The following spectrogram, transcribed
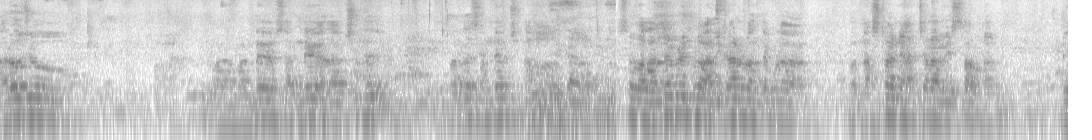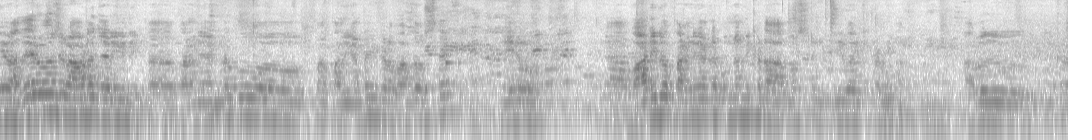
ఆ రోజు వన్ సండే కదా వచ్చింది వరద సండే వచ్చిందా? సో వాళ్ళందరూ కూడా ఇప్పుడు అధికారులు అంతా కూడా నష్టాన్ని అంచనా వేస్తూ ఉన్నారు. మేము అదే రోజు రావడం జరిగింది. పన్నెండు గంటలకు పది గంటలకు ఇక్కడ వరద వస్తే నేను వాడిలో పన్నెండు గంటలకు ఉన్నాం ఇక్కడ ఆల్మోస్ట్ త్రీ వరకు ఇక్కడ ఉన్నాను. ఆ రోజు ఇక్కడ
